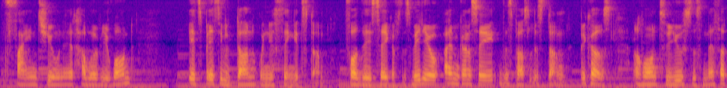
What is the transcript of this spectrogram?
fine tune it however you want. It's basically done when you think it's done. For the sake of this video, I'm gonna say this puzzle is done, because I want to use this method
